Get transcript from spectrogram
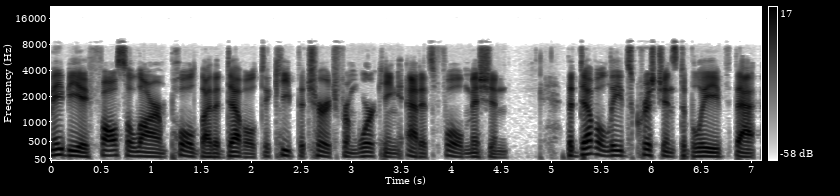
may be a false alarm pulled by the devil to keep the church from working at its full mission. The devil leads Christians to believe that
